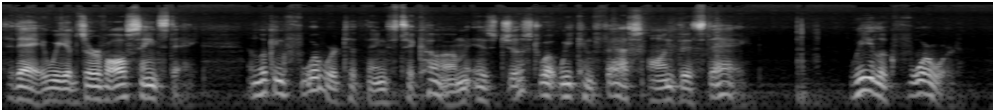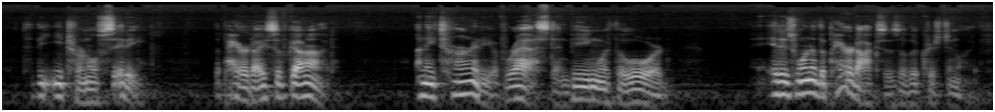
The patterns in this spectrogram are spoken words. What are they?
Today, we observe All Saints' Day, and looking forward to things to come is just what we confess on this day. We look forward to the eternal city, the paradise of God, an eternity of rest and being with the Lord. It is one of the paradoxes of the Christian life.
